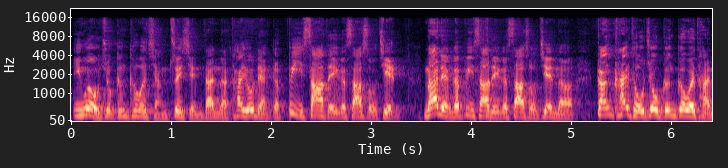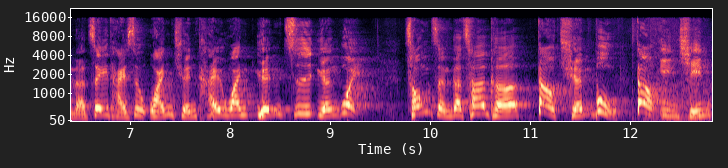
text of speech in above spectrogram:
因为我就跟各位讲最简单的，它有两个必杀的一个杀手锏，哪两个必杀的一个杀手锏呢？刚开头就跟各位谈了，这一台是完全台湾原汁原味，从整个车壳到全部到引擎，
